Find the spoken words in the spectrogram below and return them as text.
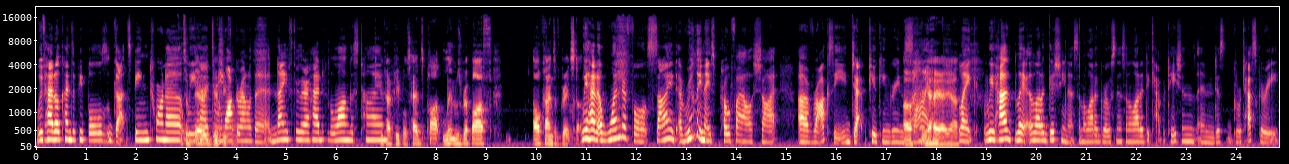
We've had all kinds of people's guts being torn out. A We had someone walk film. around with a knife through their head for the longest time. We've had people's heads pop, limbs rip off, all kinds of great stuff. we had a wonderful side, a really nice profile shot of Roxy jet puking green Oh, slime. yeah, yeah, yeah. Like we've had like a lot of gushiness and a lot of grossness and a lot of decapitations and just grotesquerie.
